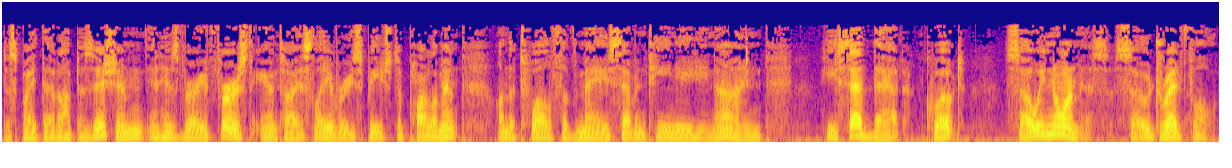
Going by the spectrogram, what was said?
Despite that opposition, in his very first anti-slavery speech to Parliament on the 12th of May 1789, he said that, quote, so enormous, so dreadful,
